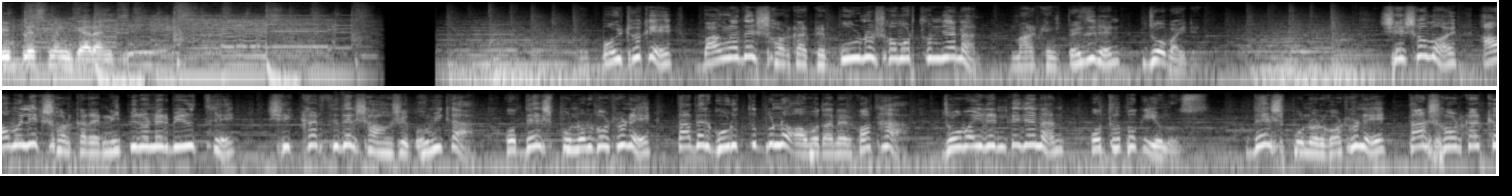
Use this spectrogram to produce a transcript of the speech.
রিপ্লেসমেন্ট গ্যারান্টি বৈঠকে বাংলাদেশ সরকারকে পূর্ণ সমর্থন জানান মার্কিন প্রেসিডেন্ট জো বাইডেন। সে সময় আওয়ামী লীগ সরকারের নিপীড়নের বিরুদ্ধে শিক্ষার্থীদের সাহসী ভূমিকা ও দেশ পুনর্গঠনে তাদের গুরুত্বপূর্ণ অবদানের কথা জো বাইডেনকে জানান অধ্যাপক ইউনুস। দেশ পুনর্গঠনে তার সরকারকে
